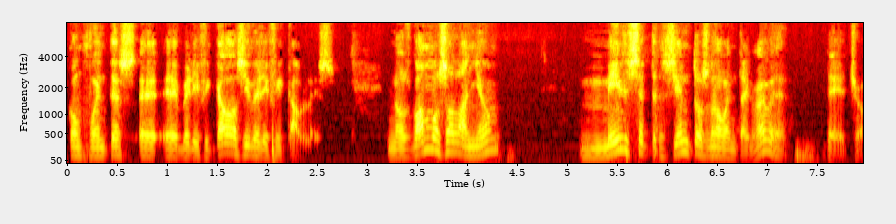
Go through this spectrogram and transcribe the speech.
con fuentes eh, eh, verificadas y verificables. Nos vamos al año 1799, de hecho.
